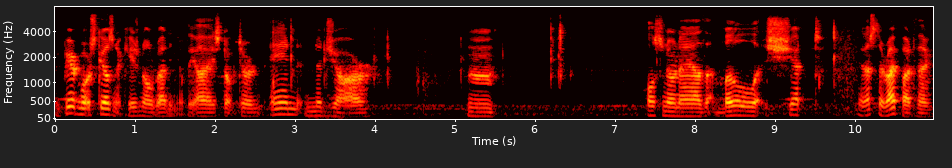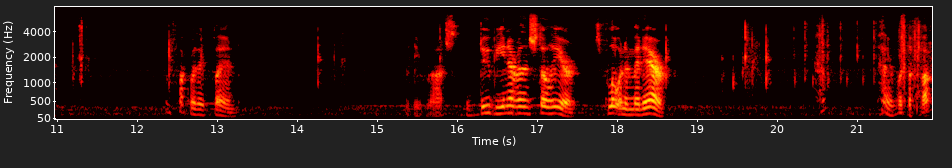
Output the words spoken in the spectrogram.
impaired motor skills, and occasional reddening of the eyes. Dr. N. Najjar. Hmm. Also known as bullshit. Yeah, that's the right iPod thing. What the fuck were they playing? Bloody rats. The doobie and everything's still here. It's floating in midair. Hey, what the fuck?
